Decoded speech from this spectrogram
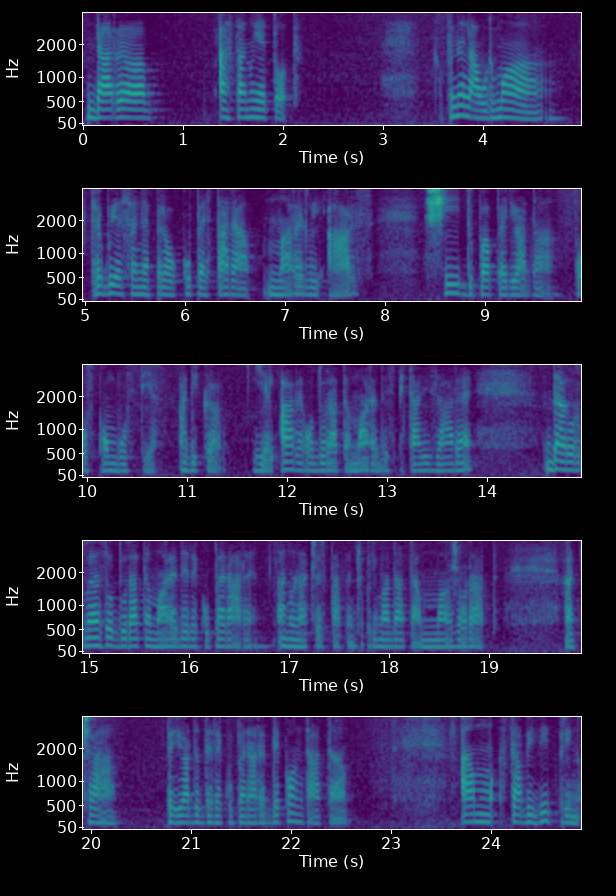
Dar uh, asta nu e tot. Până la urmă trebuie să ne preocupe starea marelui ars și după perioada post-combustie, adică el are o durată mare de spitalizare, dar urmează o durată mare de recuperare. Anul acesta, pentru prima dată, am majorat acea perioadă de recuperare decontată. Am stabilit prin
